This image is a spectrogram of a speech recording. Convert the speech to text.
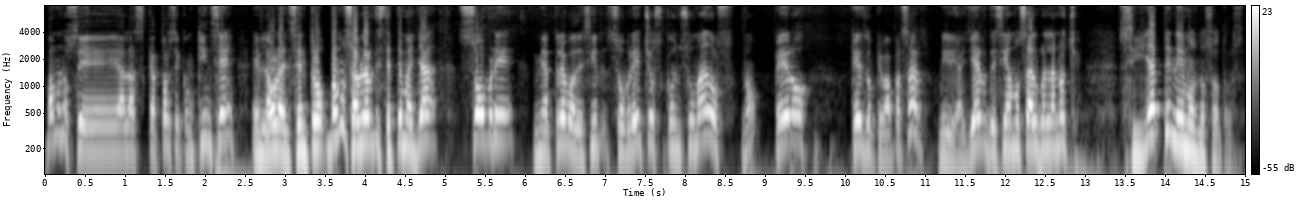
vámonos eh, a las 14 con 15 en la hora del centro. Vamos a hablar de este tema ya sobre, me atrevo a decir, sobre hechos consumados, ¿no? Pero, ¿qué es lo que va a pasar? Mire, ayer decíamos algo en la noche. Si ya tenemos nosotros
